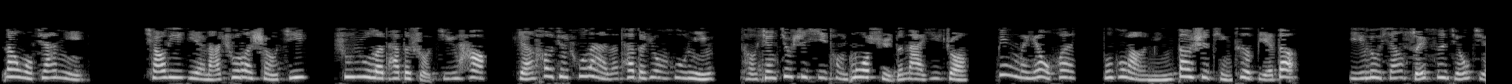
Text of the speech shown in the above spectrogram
那我加你。乔丽也拿出了手机，输入了他的手机号，然后就出来了他的用户名。头像就是系统默许的那一种，并没有换。不过网名倒是挺特别的，一路相随四九九。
